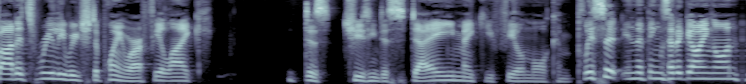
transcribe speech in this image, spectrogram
But it's really reached a point where I feel like does choosing to stay make you feel more complicit in the things that are going on?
